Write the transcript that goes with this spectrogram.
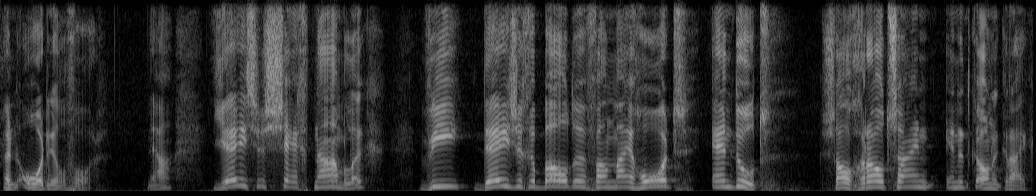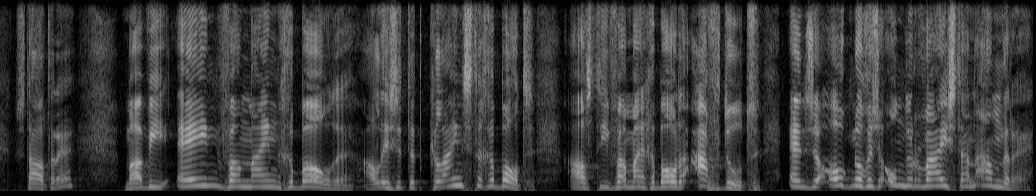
een oordeel voor. Ja, Jezus zegt namelijk: wie deze geboden van mij hoort en doet zal groot zijn in het koninkrijk. Staat er hè? Maar wie één van mijn geboden, al is het het kleinste gebod, als die van mijn geboden afdoet en ze ook nog eens onderwijst aan anderen,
